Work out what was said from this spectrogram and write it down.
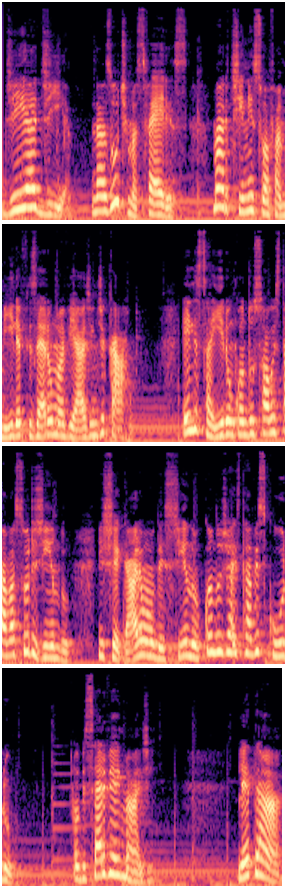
Dia a dia. Nas últimas férias, Martina e sua família fizeram uma viagem de carro. Eles saíram quando o sol estava surgindo e chegaram ao destino quando já estava escuro. Observe a imagem. Letra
